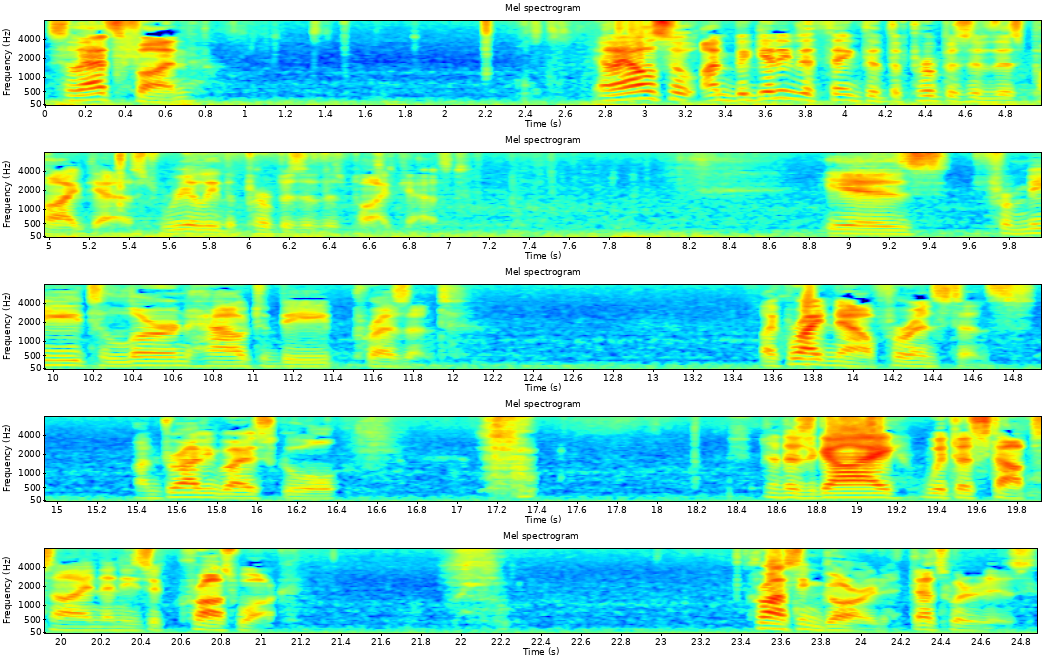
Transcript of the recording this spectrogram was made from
So that's fun. And I also I'm beginning to think that the purpose of this podcast, really the purpose of this podcast, is for me to learn how to be present. Like right now, for instance, I'm driving by a school and there's a guy with a stop sign and he's a crosswalk. Crossing guard, that's what it is.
